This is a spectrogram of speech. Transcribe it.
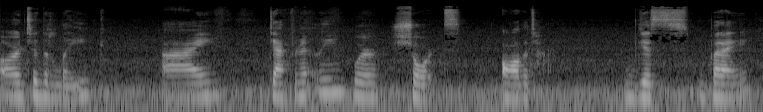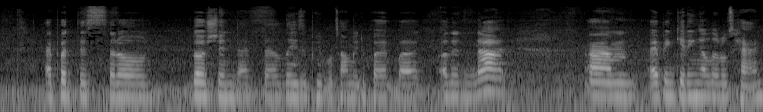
or to the lake, I definitely wear shorts all the time. Just, but I, I put this little lotion that the laser people tell me to put, but other than that, um, I've been getting a little tan,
